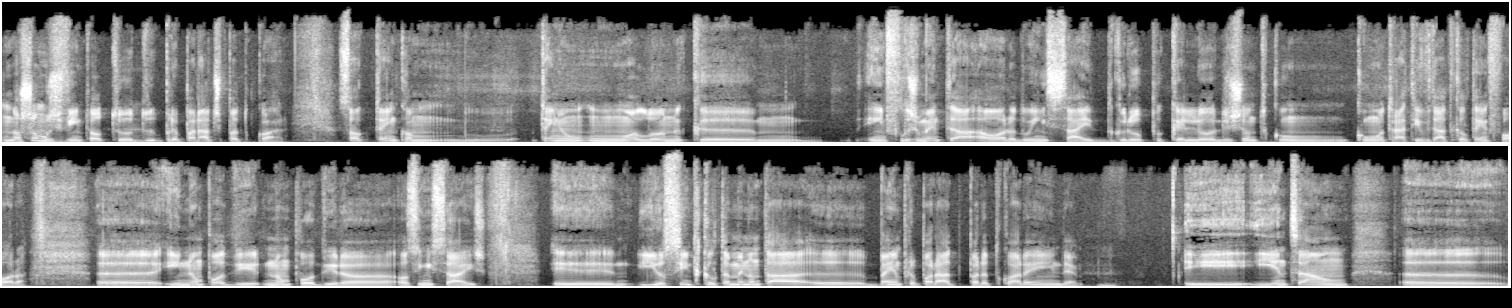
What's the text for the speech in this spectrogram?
Nós somos 20 ao todo preparados para tocar. Só que tem como tem um, um aluno que infelizmente à, hora do ensaio de grupo calhou-lhe junto com, com outra atividade que ele tem fora. Eh, e não pode ir, não pode ir a- aos ensaios Eh, e eu sinto que ele também não está eh, bem preparado para tocar ainda e, e então uh,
